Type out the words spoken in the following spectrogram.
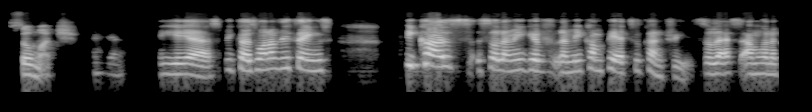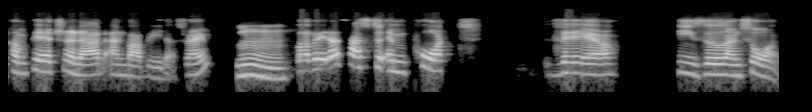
So much. Yes, because one of the things because so let me give let me compare two countries so let's i'm going to compare trinidad and barbados right mm. barbados has to import their diesel, and so on.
